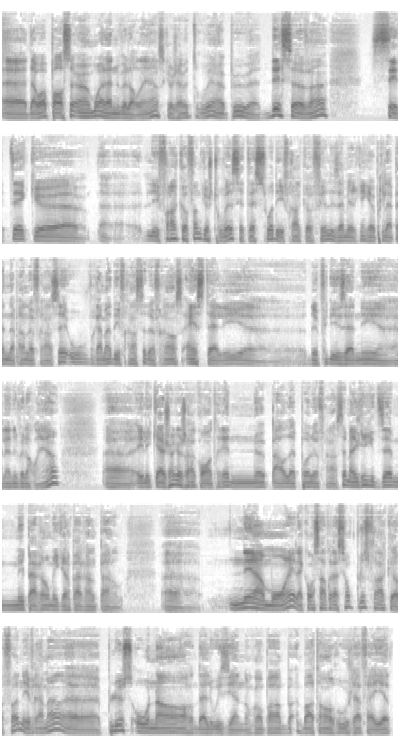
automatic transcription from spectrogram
euh, d'avoir passé un mois à la Nouvelle-Orléans, ce que j'avais trouvé un peu euh, décevant, c'était que les francophones que je trouvais, c'était soit des francophiles, les Américains qui ont pris la peine d'apprendre le français, ou vraiment des Français de France installés depuis des années à la Nouvelle-Orléans. et les Cajuns que je rencontrais ne parlaient pas le français, malgré qu'ils disaient mes parents ou mes grands-parents le parlent. Néanmoins, la concentration plus francophone est vraiment euh, plus au nord de la Louisiane. Donc, on parle Bâton Rouge, Lafayette.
